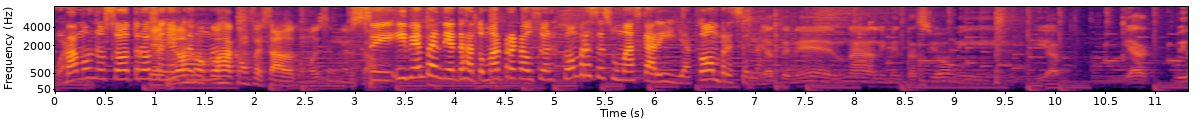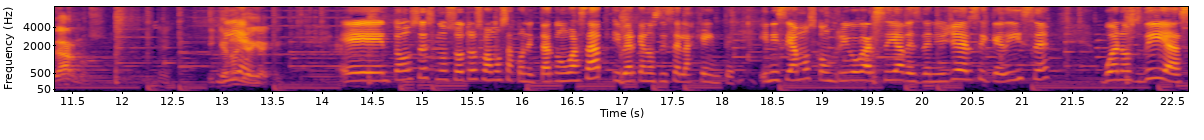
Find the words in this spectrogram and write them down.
Bueno. Vamos nosotros que en Dios este nos momento. coja confesado, como dicen en el campo. Sí, y bien pendientes a tomar precauciones. Cómprese su mascarilla, cómpresela. y a tener una alimentación y, y a, y a cuidarnos y que no llegue aquí. Eh, entonces nosotros vamos a conectar con WhatsApp y ver qué nos dice la gente. Iniciamos con Rigo García desde New Jersey que dice, buenos días.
